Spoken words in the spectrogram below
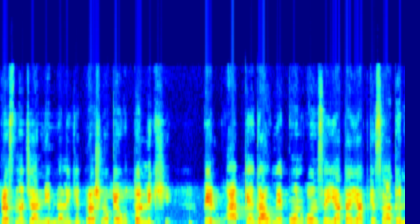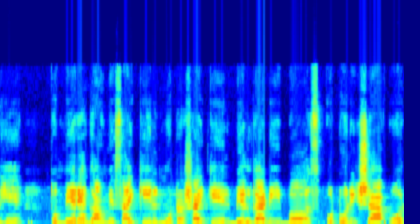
प्रश्न चार निम्नलिखित प्रश्नों के उत्तर लिखिए पेलू आपके गाँव में कौन कौन से यातायात के साधन हैं तो मेरे गाँव में साइकिल मोटरसाइकिल बैलगाड़ी बस ऑटो रिक्शा और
